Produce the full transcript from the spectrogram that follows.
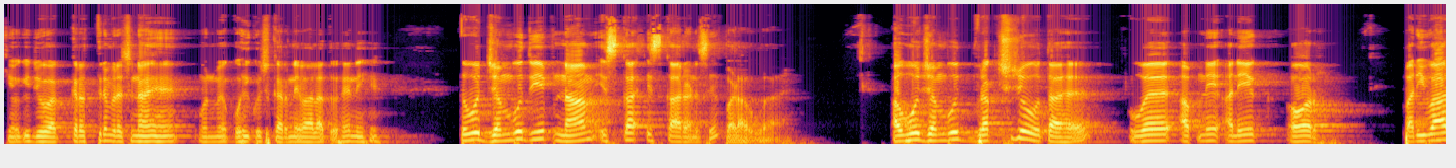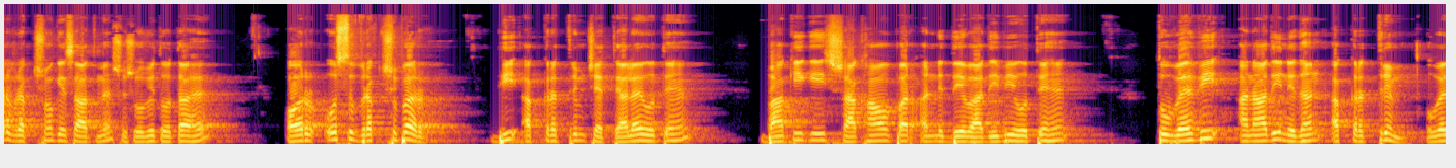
क्योंकि जो अकृत्रिम रचनाएँ हैं, उनमें कोई कुछ करने वाला तो है नहीं। तो वो जम्बूद्वीप नाम इसका इस कारण से पड़ा हुआ है। अब वो जम्बू वृक्ष जो होता है, वह अपने अनेक और परिवार वृक्षों के साथ में सुशोभित होता है और उस वृक्ष पर भी अकृत्रिम चैत्यालय होते हैं। बाकी की शाखाओं पर अन्य देवादि भी होते हैं तो वह भी अनादि निधन अकृत्रिम, वह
